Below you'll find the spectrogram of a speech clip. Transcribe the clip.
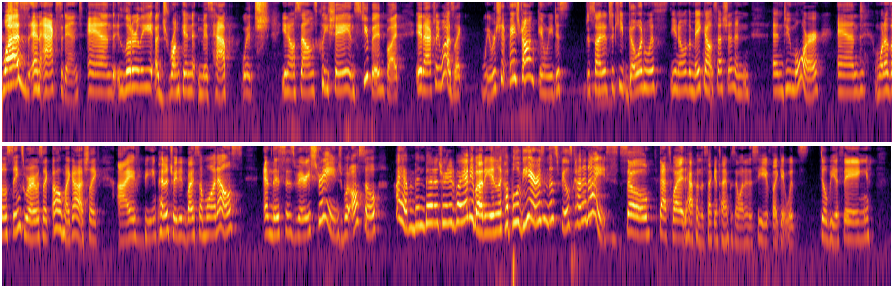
was an accident and literally a drunken mishap, which you know sounds cliche and stupid, but it actually was. Like we were shit faced drunk and we just decided to keep going with you know the makeout session and and do more. And one of those things where I was like, oh my gosh, like I'm being penetrated by someone else and this is very strange, but also I haven't been penetrated by anybody in a couple of years and this feels kind of nice. So that's why it happened the second time because I wanted to see if like it would still be a thing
